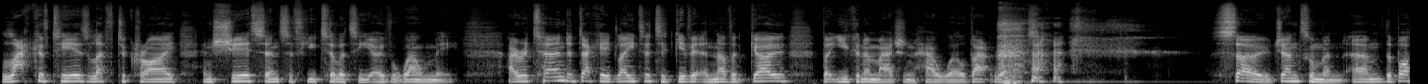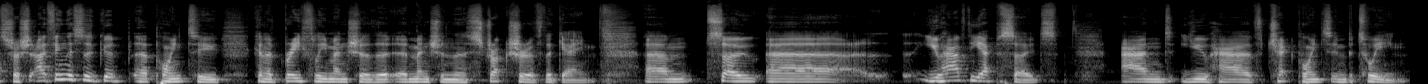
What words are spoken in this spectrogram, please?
lack of tears left to cry, and sheer sense of futility overwhelmed me. I returned a decade later to give it another go, but you can imagine how well that went. So, gentlemen, um, the boss rush. I think this is a good uh, point to kind of briefly mention the uh, mention the structure of the game. Um, so, uh, you have the episodes, and you have checkpoints in between.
